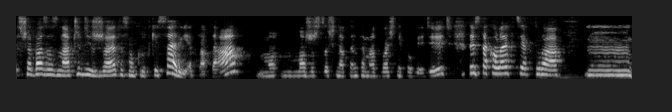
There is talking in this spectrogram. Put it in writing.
trzeba zaznaczyć, że to są krótkie serie, prawda? Mo możesz coś na ten temat właśnie powiedzieć. To jest ta kolekcja, która. Mm,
